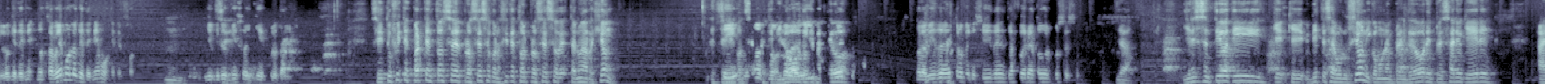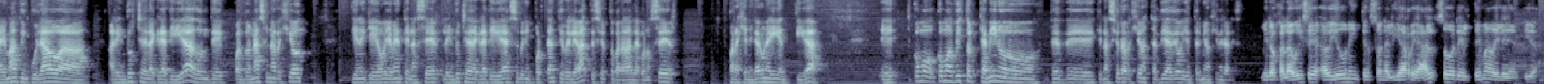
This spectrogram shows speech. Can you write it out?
lo que no sabemos lo que tenemos en el fondo. Mm, Yo creo que eso hay que explotar. Si tú fuiste parte entonces del proceso, conociste todo el proceso de esta nueva región. Este sí, no, la vi, no, la vi, de dentro, pero sí desde afuera todo el proceso. Ya. Y en ese sentido, a ti, que, que, viste esa evolución y como un emprendedor, empresario que eres, además vinculado a, a la industria de la creatividad, donde cuando nace una región tiene que obviamente nacer, la industria de la creatividad es súper importante y relevante, ¿cierto? Para darla a conocer, para generar una identidad. Eh, ¿cómo, ¿Cómo has visto el camino desde que nació la región hasta el día de hoy en términos generales? Mira, ojalá hubiese habido una intencionalidad real sobre el tema de la identidad.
